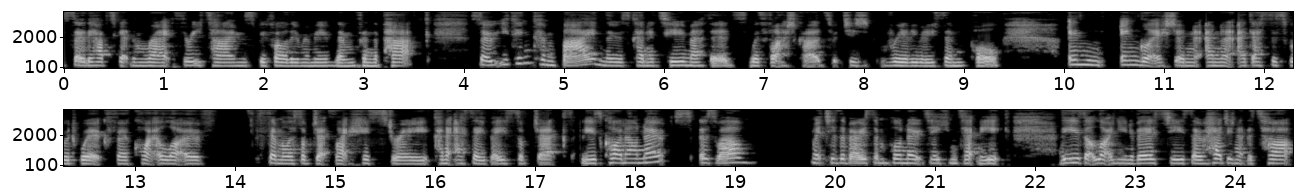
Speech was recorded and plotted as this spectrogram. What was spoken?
So they have to get them right three times before they remove them from the pack. So you can those kind of two methods with flashcards, which is really, really simple in English, and, and I guess this would work for quite a lot of similar subjects like history, kind of essay based subjects. We use Cornell notes as well, which is a very simple note taking technique. They use it a lot in universities. So heading at the top,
